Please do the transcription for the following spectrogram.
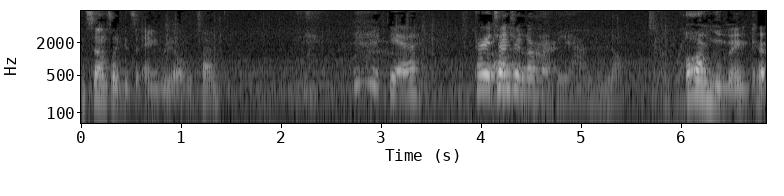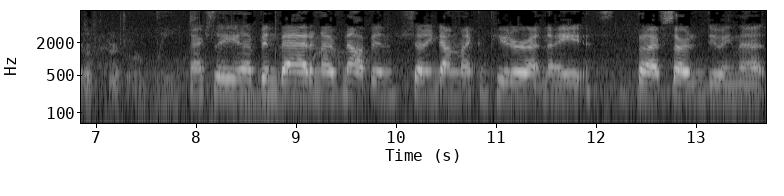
It sounds like it's angry all the time. Yeah. Pay attention to me. they are locked away I'm the main character. Actually, I've been bad and I've not been shutting down my computer at night, but I've started doing that.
